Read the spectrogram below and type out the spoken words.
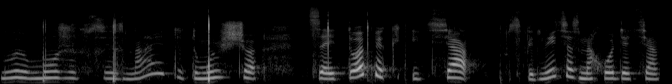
ви може всі знаєте, тому що цей топік і ця спідниця знаходяться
